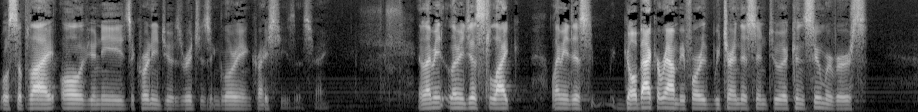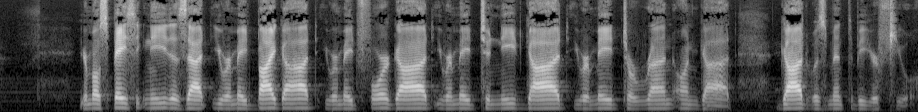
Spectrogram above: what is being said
will supply all of your needs according to His riches and glory in Christ Jesus. Right. And let me let me just like let me just go back around before we turn this into a consumer verse. Your most basic need is that you were made by God, you were made for God, you were made to need God, you were made to run on God. God was meant to be your fuel.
